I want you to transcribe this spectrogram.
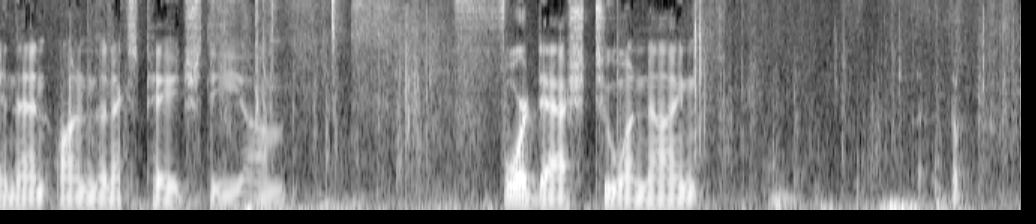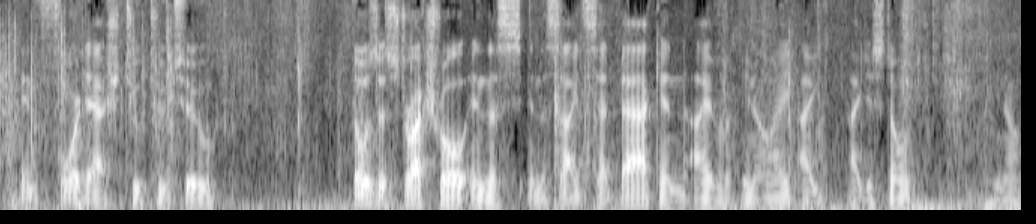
Yep. And then on the next page, the um, four dash two one nine, the, in 4 222. those are structural in the, s- in the side setback, and I've, you know, I, I, I just don't, you know,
